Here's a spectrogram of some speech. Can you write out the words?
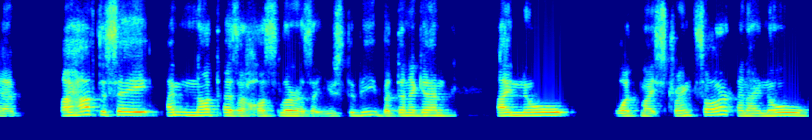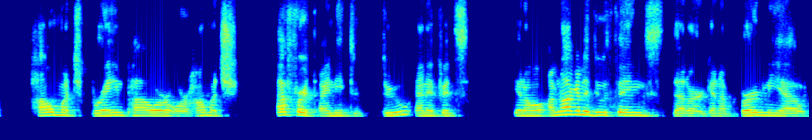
uh, I have to say I'm not as a hustler as I used to be, but then again, I know what my strengths are and I know how much brain power or how much effort I need to do. And if it's, you know, I'm not going to do things that are going to burn me out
